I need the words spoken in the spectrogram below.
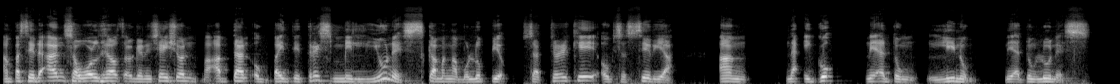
Ang pasidaan sa World Health Organization maabtan og 23 milyones ka mga mulupyo sa Turkey o sa Syria ang naigo ni adtong linog ni adtong Lunes.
